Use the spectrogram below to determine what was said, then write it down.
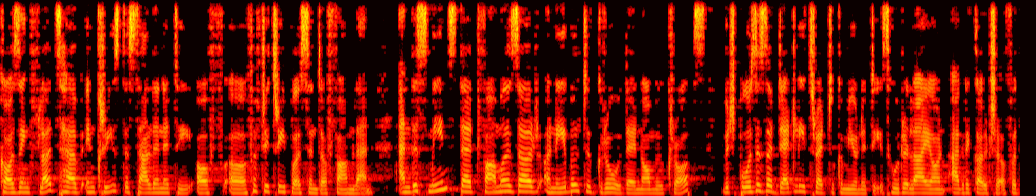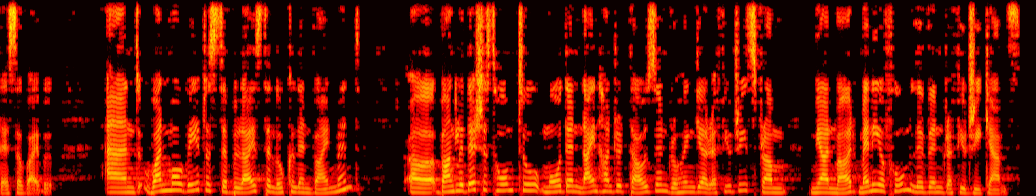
causing floods have increased the salinity of uh, 53% of farmland. And this means that farmers are unable to grow their normal crops, which poses a deadly threat to communities who rely on agriculture for their survival. And one more way to stabilize the local environment uh, Bangladesh is home to more than 900,000 Rohingya refugees from Myanmar, many of whom live in refugee camps.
